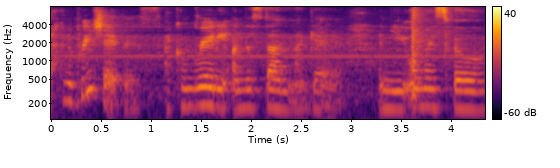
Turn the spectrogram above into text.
I can appreciate this. I can really understand and I get it. And you almost feel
